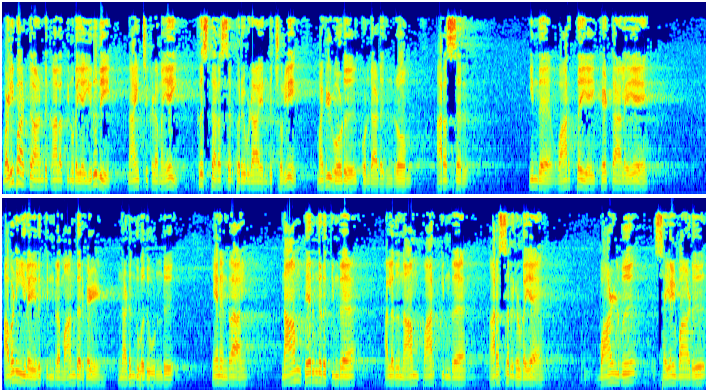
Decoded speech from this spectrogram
வழிபாட்டு ஆண்டு காலத்தினுடைய இறுதி ஞாயிற்றுக்கிழமையை கிறிஸ்து அரசர் பெருவிழா என்று சொல்லி மகிழ்வோடு கொண்டாடுகின்றோம். அரசர் இந்த வார்த்தையை கேட்டாலேயே அவனியிலே இருக்கின்ற மாந்தர்கள் நடுங்குவது உண்டு. ஏனென்றால் நாம் தேர்ந்தெடுக்கின்ற அல்லது நாம் பார்க்கின்ற அரசர்களுடைய வாழ்வு செயல்பாடு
